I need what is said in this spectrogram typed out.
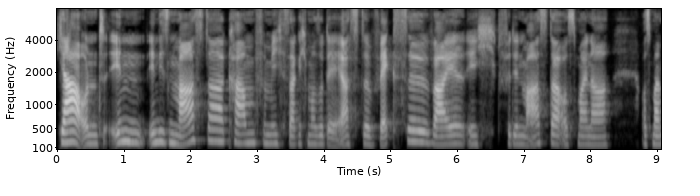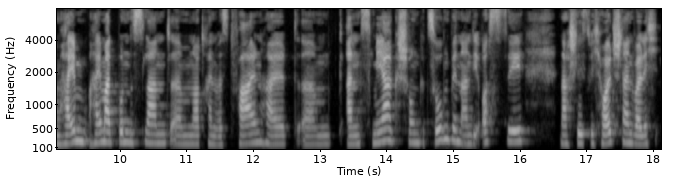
ja, und in, in diesem Master kam für mich, sage ich mal so, der erste Wechsel, weil ich für den Master aus meiner aus meinem Heim, Heimatbundesland ähm, Nordrhein-Westfalen halt ähm, ans Meer schon gezogen bin, an die Ostsee nach Schleswig-Holstein, weil ich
